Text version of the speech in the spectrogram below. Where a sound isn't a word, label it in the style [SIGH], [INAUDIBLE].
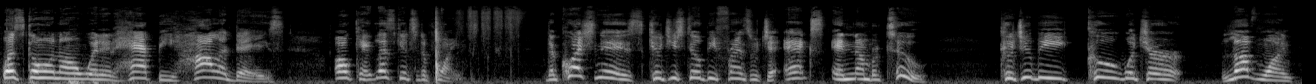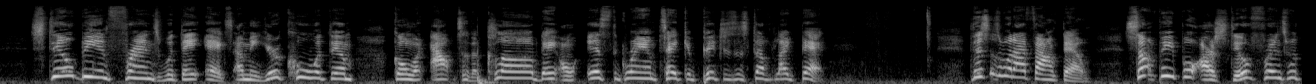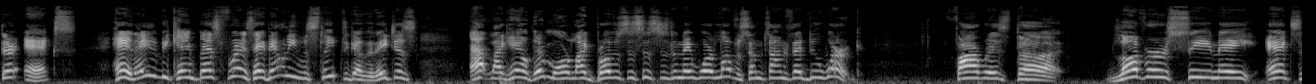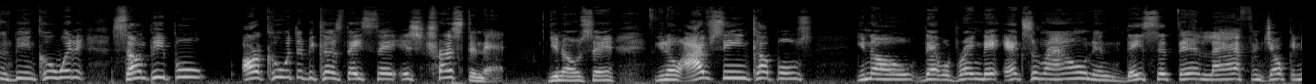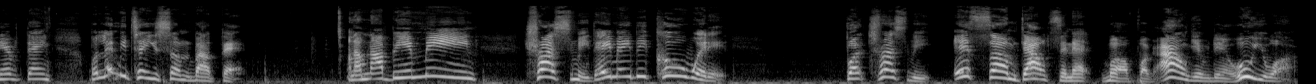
What's going on with it? Happy holidays. Okay, let's get to the point. The question is could you still be friends with your ex? And number two, could you be cool with your loved one still being friends with their ex? I mean, you're cool with them going out to the club, they on Instagram taking pictures and stuff like that. This is what I found out. Some people are still friends with their ex Hey, they became best friends. Hey, they don't even sleep together. They just act like hell. They're more like brothers and sisters than they were lovers. Sometimes that do work. Far as the lovers seeing a ex and being cool with it, some people are cool with it because they say it's trust in that. You know what I'm saying? You know, I've seen couples, you know, that will bring their ex around and they sit there and laugh and joke and everything. But let me tell you something about that. And I'm not being mean Trust me, they may be cool with it. But trust me, it's some doubts in that motherfucker. I don't give a damn who you are.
